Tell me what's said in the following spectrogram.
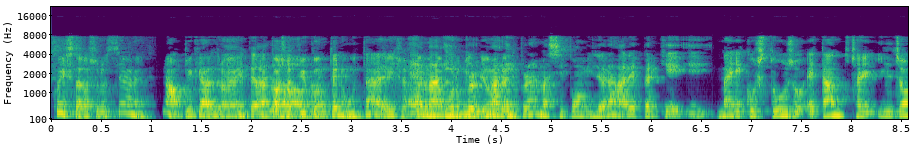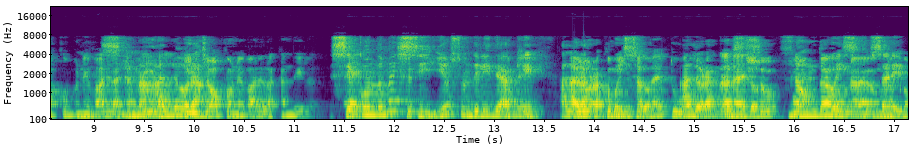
Questa è la soluzione? No, più che altro, ovviamente, è Ma la cosa no, più ma- contenuta e riesce a Eh, fare un ma, lavoro pro- migliore. ma il problema si può migliorare perché eh, Ma è costoso, è tanto, cioè il gioco ne vale la Sì, ma candela. allora- il gioco ne vale la candela. secondo Eh, me sì, io sono dell'idea che Allora comincia questo- te, tu. Allora questo, adesso no, fonda questo una- una sarebbe,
